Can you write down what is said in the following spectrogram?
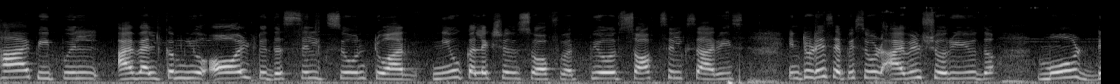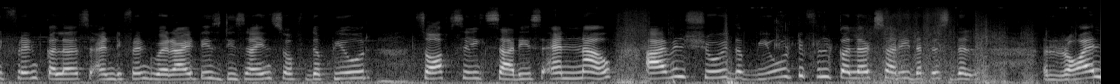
Hi people, I welcome you all to the Silk Zone to our new collections of uh, pure soft silk sarees. In today's episode, I will show you the more different colors and different varieties designs of the pure soft silk sarees. And now I will show you the beautiful colored saree that is the royal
